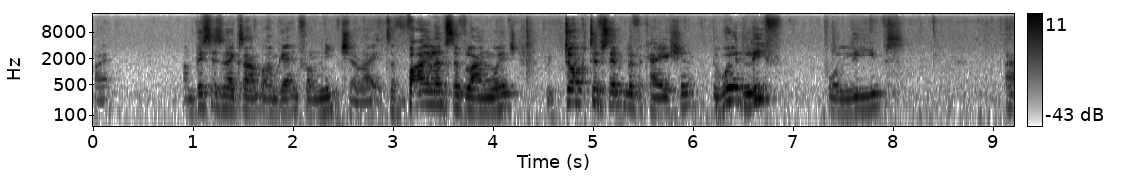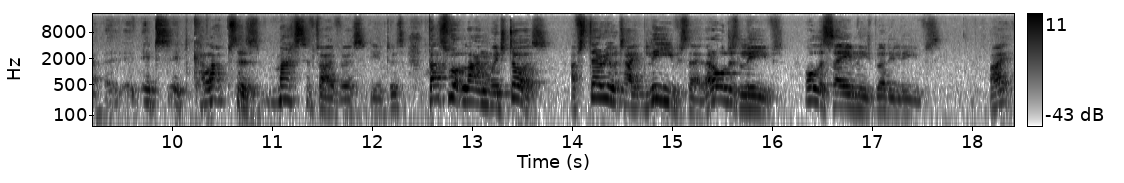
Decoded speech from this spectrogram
right? and this is an example I'm getting from Nietzsche, right? It's a violence of language, reductive simplification. The word leaf or leaves, uh, it collapses massive diversity into it. That's what language does. I've stereotyped leaves there. They're all just leaves. All the same, these bloody leaves. Right?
